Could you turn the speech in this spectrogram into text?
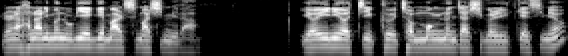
그러나 하나님은 우리에게 말씀하십니다. 여인이 어찌 그 젖 먹는 자식을 잊겠으며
